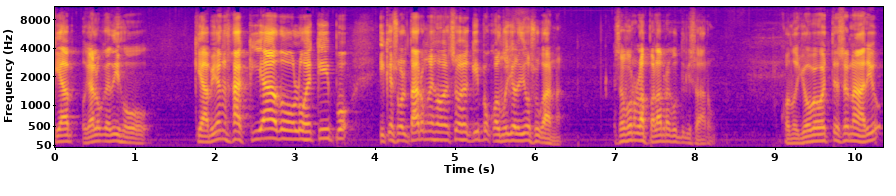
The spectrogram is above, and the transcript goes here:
que, oiga lo que dijo, que habían hackeado los equipos y que soltaron esos, esos equipos cuando ellos le dio su gana. Esas fueron las palabras que utilizaron. Cuando yo veo este escenario,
